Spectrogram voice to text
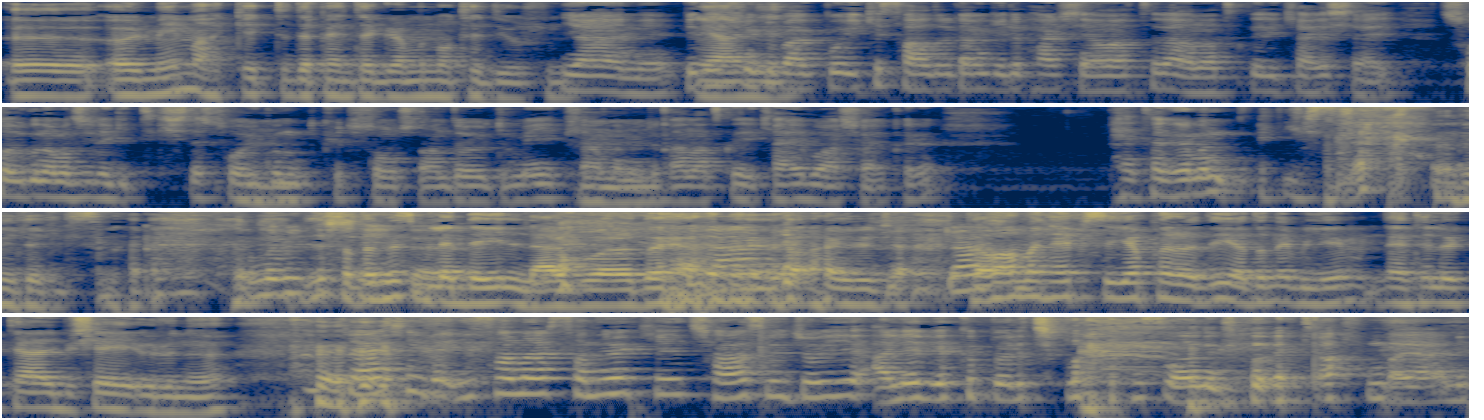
e, ölmeyi mi hak etti de pentagramı not ediyorsun. Yani bir de Yani- çünkü bak bu iki saldırgan gelip her şeyi anlattı ve anlattıkları hikaye şey soygun amacıyla gittik işte soygun kötü sonuçlandı öldürmeyi planlamıyorduk anlattıkları hikaye bu aşağı yukarı. Pentagram'ın ilgisine. Neyle ilgisine. Bununla Bir birlikte satanist şeydi. bile değiller bu arada yani, Yani. ayrıca. Tamamen hepsi ya parodi ya da ne bileyim entelektüel bir şey ürünü. Gerçekten insanlar sanıyor ki Charles ve Joey'i alev yakıp böyle çıplak dans falan ediyorlar etrafında yani.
